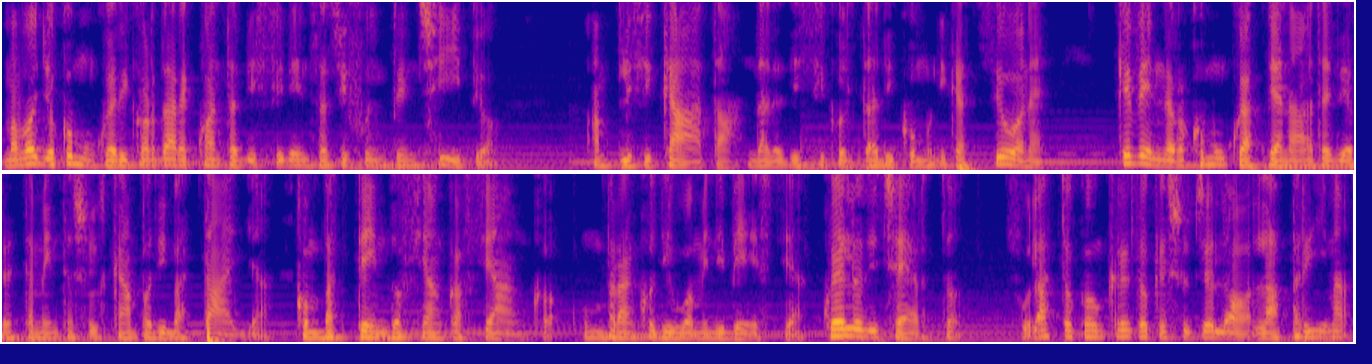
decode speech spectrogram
ma voglio comunque ricordare quanta diffidenza ci fu in principio, amplificata dalle difficoltà di comunicazione, che vennero comunque appianate direttamente sul campo di battaglia, combattendo fianco a fianco un branco di uomini bestia. Quello di certo fu l'atto concreto che suggellò la prima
